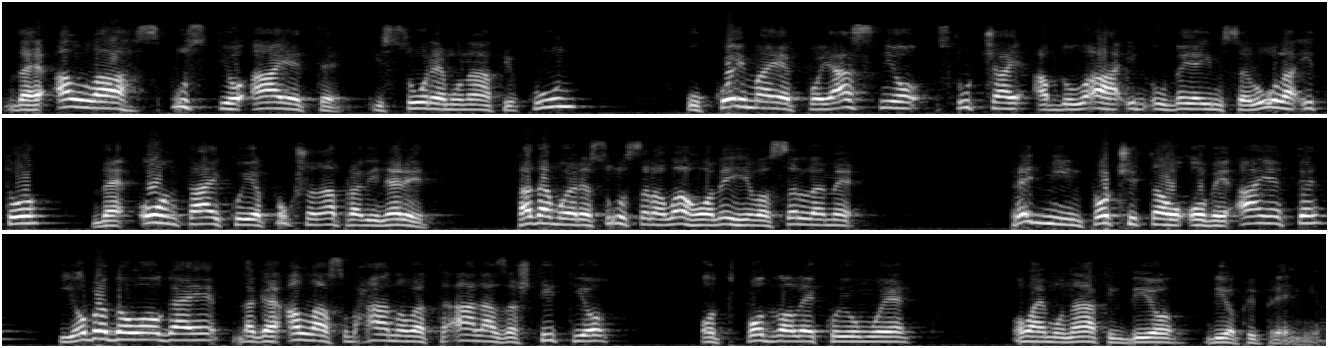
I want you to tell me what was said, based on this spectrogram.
da je Allah spustio ajete iz sure Munafikun u kojima je pojasnio slučaj Abdullah ibn Ubeja ibn Selula i to da je on taj koji je pokušao napravi nered. Tada mu je Resul sallallahu alaihi wa sallame pred njim pročitao ove ajete i obradovao ga je da ga je Allah subhanahu wa ta'ala zaštitio od podvale koju mu je ovaj munafik bio, bio pripremio.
